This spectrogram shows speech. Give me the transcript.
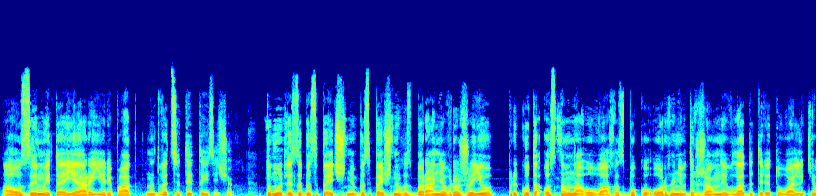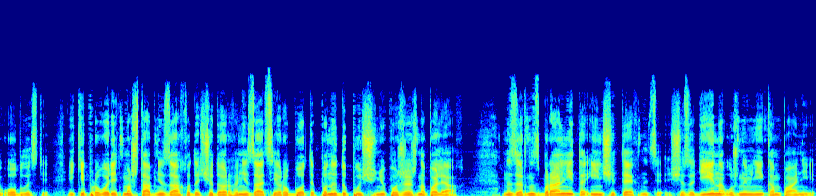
а озимий та ярий єріпак на 20 тисячах. Тому для забезпечення безпечного збирання врожаю прикута основна увага з боку органів державної влади та рятувальників області, які проводять масштабні заходи щодо організації роботи по недопущенню пожеж на полях, на зернозбиральній та іншій техніці, що задіяна у жнивній кампанії.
